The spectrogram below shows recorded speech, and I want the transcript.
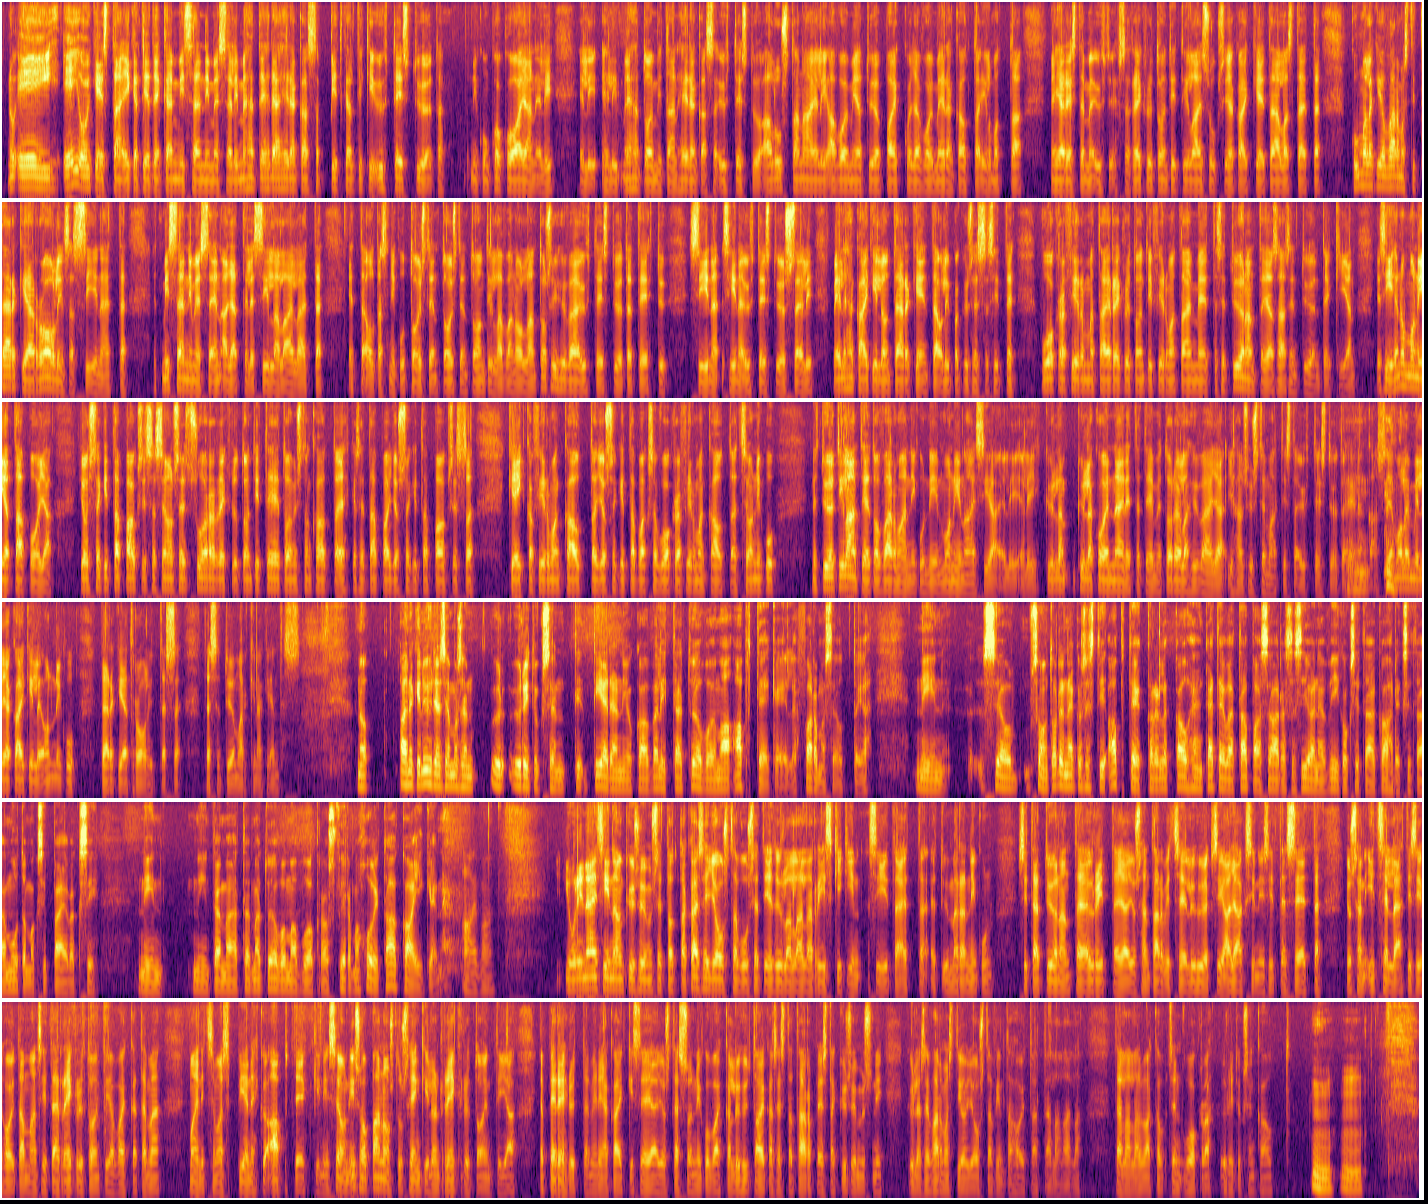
No ei, ei oikeastaan eikä tietenkään missään nimessä. Eli mehän tehdään heidän kanssa pitkältikin yhteistyötä niin kuin koko ajan. Eli, eli, eli mehän toimitaan heidän kanssa yhteistyöalustana, eli avoimia työpaikkoja voi meidän kautta ilmoittaa. Me järjestämme yhteydessä rekrytointitilaisuuksia ja kaikkea tällaista, että kummallakin on varmasti tärkeä roolinsa siinä, että, että missään nimessä en ajattele sillä lailla, että, että oltaisiin niin kuin toisten, toisten tontilla, vaan ollaan tosi hyvää yhteistyötä tehty siinä, siinä yhteistyössä. Eli meillähän kaikille on tärkeintä, olipa kyseessä sitten vuokrafirma tai rekrytointifirma tai me, että se työnantaja saa sen työntekijän. Ja siihen on monia tapoja. Joissakin tapauksissa se on se suora rekrytointi TE-toimiston kautta, ehkä se tapa jossakin tapauksessa keikkafirman kautta, jossakin tapauksessa vuokrafirman kautta. Että se on niin kuin, ne työtilanteet on varmaan niin, kuin niin moninaisia, eli, eli kyllä, kyllä koen näin, että teemme todella hyvää ja ihan systemaattista yhteistyötä heidän mm. kanssaan. Ja molemmille ja kaikille on niin kuin tärkeät roolit tässä, tässä työmarkkinakentässä. No ainakin yhden semmoisen yrityksen tiedän, joka välittää työvoimaa apteekeille, farmaseutteja, niin se on, se on todennäköisesti apteekkarille kauhean kätevä tapa saada se sijainen viikoksi tai kahdeksi tai muutamaksi päiväksi, niin, niin tämä, tämä työvoimavuokrausfirma hoitaa kaiken. Aivan. Juuri näin siinä on kysymys, että totta kai se joustavuus ja tietyllä lailla riskikin siitä, että, että ymmärrän niin kuin sitä työnantaja yrittäjää, jos hän tarvitsee lyhyeksi ajaksi, niin sitten se, että jos hän itse lähtisi hoitamaan sitä rekrytointia, vaikka tämä mainitsemasi pienehkö apteekki, niin se on iso panostus henkilön rekrytointi ja, ja perehdyttäminen ja kaikki se, ja jos tässä on niin kuin vaikka lyhytaikaisesta tarpeesta kysymys, niin kyllä se varmasti on joustavinta hoitaa tällä lailla, tällä lailla vaikka sen vuokrayrityksen kautta. Mm-hmm.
